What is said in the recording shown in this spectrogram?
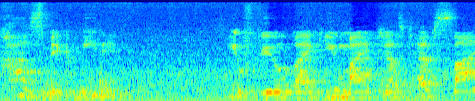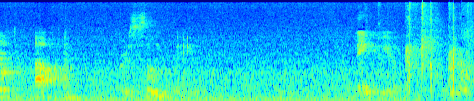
Cosmic meeting. You feel like you might just have signed up for something. Thank you.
